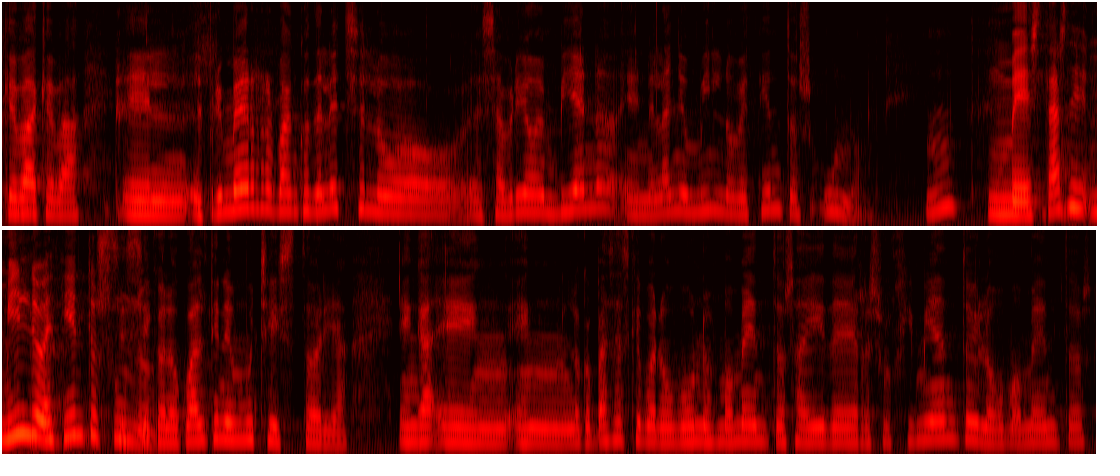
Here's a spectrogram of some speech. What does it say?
que va, que va. El, el primer banco de leche lo, eh, se abrió en Viena en el año 1901. ¿m? Me estás de 1901. Sí, sí, con lo cual tiene mucha historia. En, en- en- lo que pasa es que bueno, hubo unos momentos ahí de resurgimiento y luego momentos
